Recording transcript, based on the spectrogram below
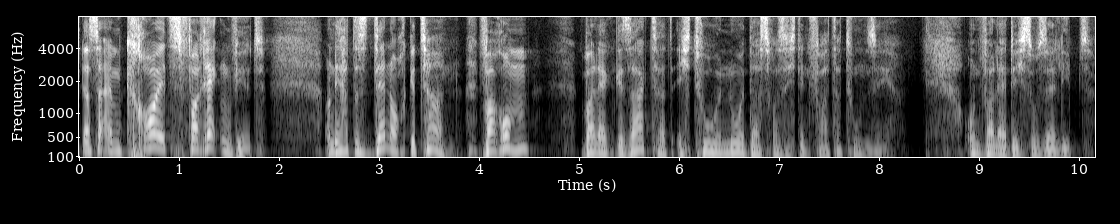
dass er am Kreuz verrecken wird. Und er hat es dennoch getan. Warum? Weil er gesagt hat, ich tue nur das, was ich den Vater tun sehe und weil er dich so sehr liebt.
